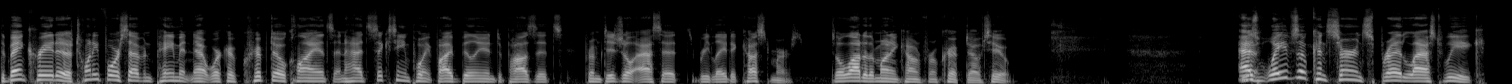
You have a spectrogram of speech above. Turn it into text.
The bank created a 24/7 payment network of crypto clients and had 16.5 billion deposits from digital asset related customers. So a lot of the money coming from crypto too. As waves of concern spread last week,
